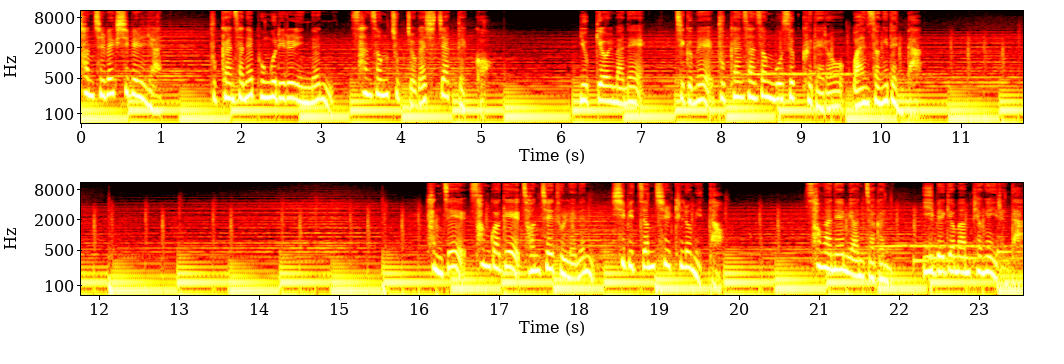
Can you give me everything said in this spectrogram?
(1711년) 북한산의 봉우리를 잇는 산성 축조가 시작됐고 6개월 만에 지금의 북한 산성 모습 그대로 완성이 된다. 현재 성곽의 전체 둘레는 12.7km. 성 안의 면적은 200여만 평에 이른다.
